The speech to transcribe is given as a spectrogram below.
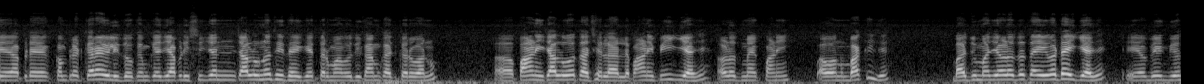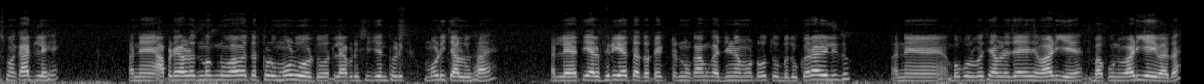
એ આપણે કમ્પ્લીટ કરાવી લીધો, કેમ કે જે આપણી સિઝન ચાલુ નથી થઈ ખેતરમાં બધી કામકાજ કરવાનું. પાણી ચાલુ હતા છેલ્લા, એટલે પાણી પી ગયા છે. અડદમાં એક પાણી પાવાનું બાકી છે. બાજુમાં જે અડદ હતા એ વટાઈ ગયા છે. એ બે એક દિવસમાં કાઢ લે છે. અને આપણે અડદ મગનું વાવેતર થોડું મોડું હતું, એટલે આપણી સિઝન થોડીક મોડી ચાલુ થાય. એટલે અત્યારે ફ્રી હતા તો ટ્રેક્ટરનું કામકાજ ઝીણા મોટું હતું, બધું કરાવી લીધું. અને બપોર પછી આપણે જઈએ છીએ વાડીએ. બાપુની વાડીએ આવ્યા હતા.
